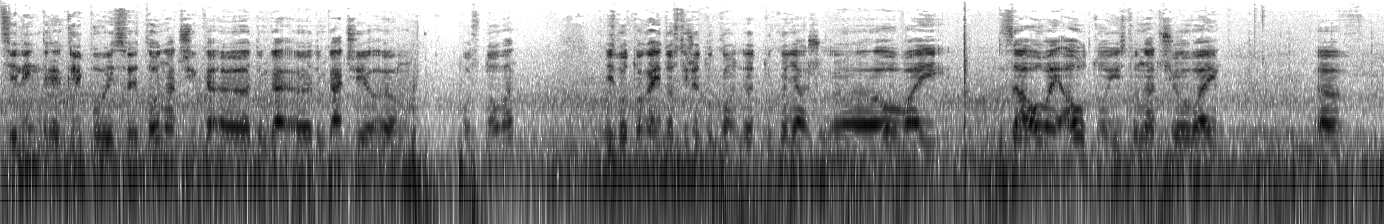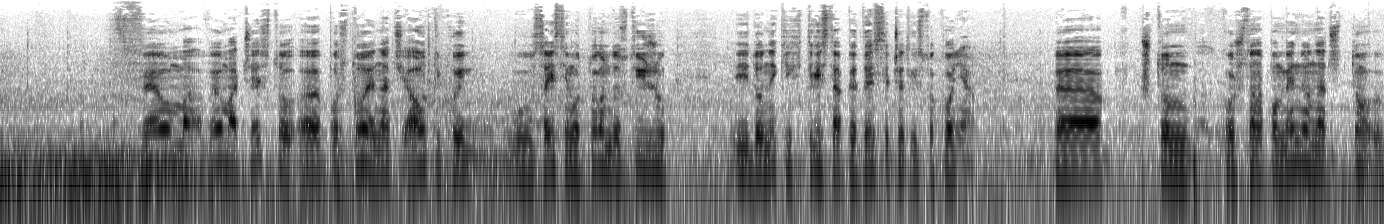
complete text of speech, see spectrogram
cilindre, klipove i sve to znači drugačije osnovan i zbog toga i dostiže tu, tu konjažu. Ovaj, za ovaj auto isto znači ovaj veoma, veoma često e, postoje znači, auti koji sa istim motorom dostižu i do nekih 350-400 konja. E, što, što sam napomenuo, znači to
